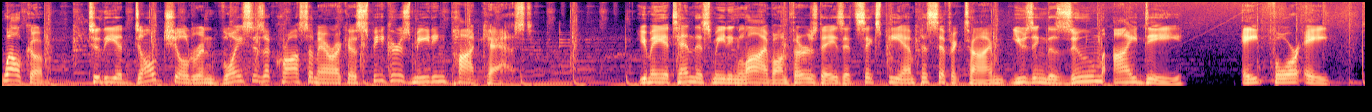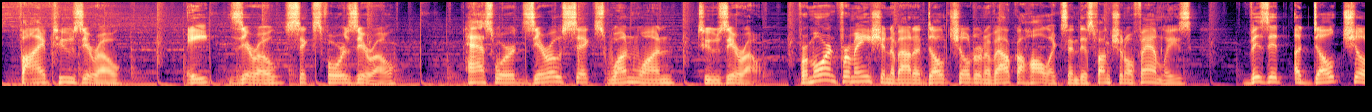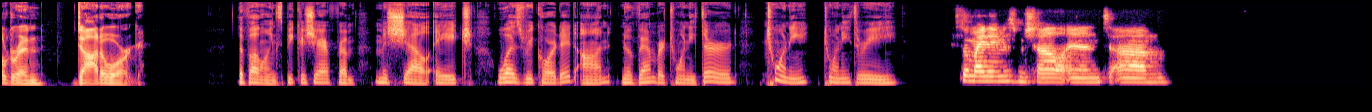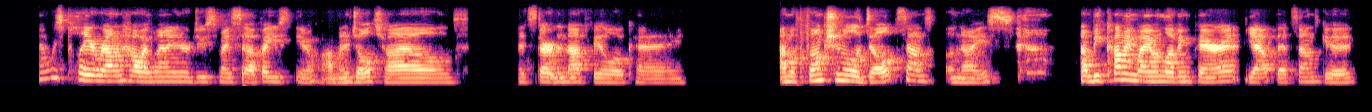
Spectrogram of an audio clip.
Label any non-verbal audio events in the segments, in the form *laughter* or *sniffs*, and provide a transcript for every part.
Welcome to the Adult Children Voices Across America Speakers Meeting Podcast. You may attend this meeting live on Thursdays at 6 p.m. Pacific Time using the Zoom ID 848 520 80640, password 061120. For more information about adult children of alcoholics and dysfunctional families, visit adultchildren.org. The following speaker share from Michelle H. was recorded on November 23rd, 2023. So my name is Michelle, and um, I always play around how I want to introduce myself. I used, you know, I'm an adult child. It's starting to not feel okay. I'm a functional adult. Sounds nice. *laughs* I'm becoming my own loving parent. Yep, that sounds good.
